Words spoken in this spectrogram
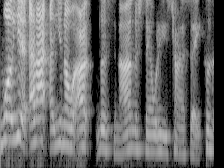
well, yeah, and I, you know, I listen. I understand what he's trying to say because,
